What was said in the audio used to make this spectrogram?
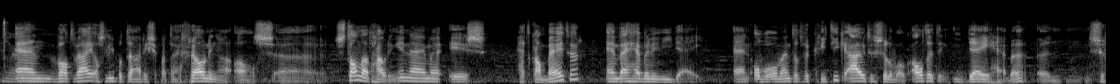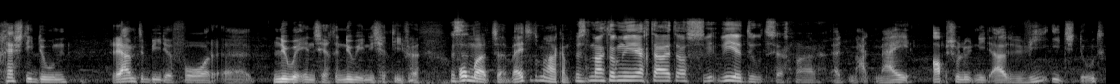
Ja. En wat wij als Libertarische Partij Groningen als eh, standaardhouding innemen is... Het kan beter en wij hebben een idee. En op het moment dat we kritiek uiten, zullen we ook altijd een idee hebben. Een suggestie doen, ruimte bieden voor eh, nieuwe inzichten, nieuwe initiatieven Dus, om het eh, beter te maken. dus het maakt ook niet echt uit als wie, wie het doet, zeg maar. Het maakt mij absoluut niet uit wie iets doet.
